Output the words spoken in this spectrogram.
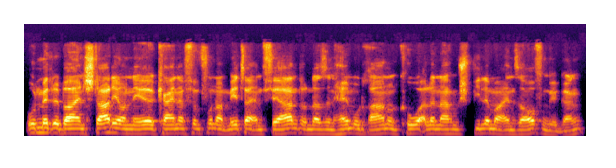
unmittelbar in Stadionnähe, keine 500 Meter entfernt. Und da sind Helmut Rahn und Co. alle nach dem Spiel immer einen Saufen gegangen.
